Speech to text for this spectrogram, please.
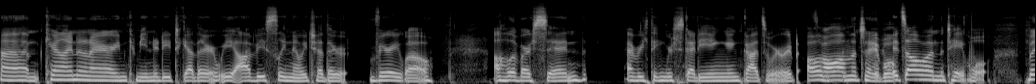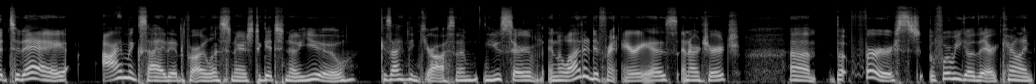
Um, Caroline and I are in community together. We obviously know each other very well. All of our sin, everything we're studying in God's Word, all, it's all on the table. It's all on the table. But today, I'm excited for our listeners to get to know you because I think you're awesome. You serve in a lot of different areas in our church. Um, but first, before we go there, Caroline,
